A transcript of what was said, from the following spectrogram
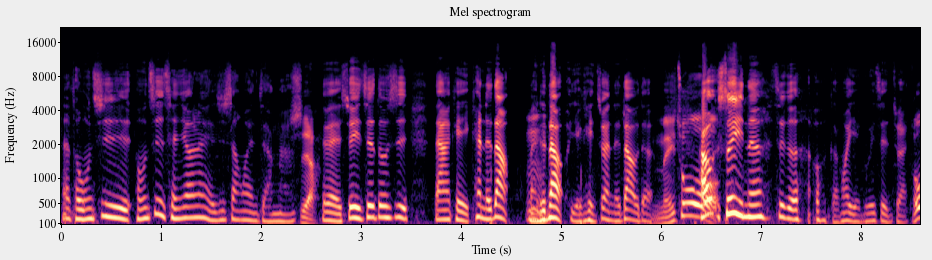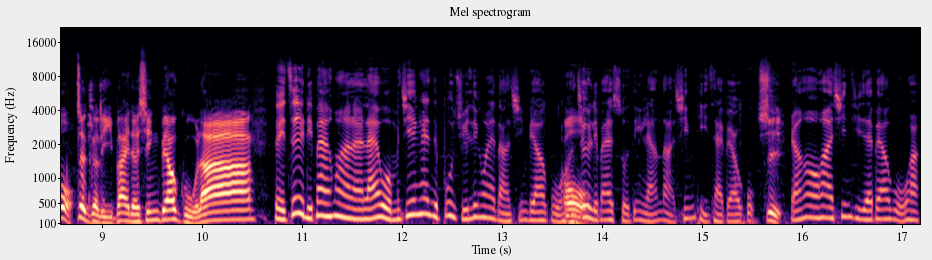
那同志。同志成交量也是上万张啊，是啊，对，所以这都是大家可以看得到、买得到，也可以赚得到的，没错。好，所以呢，这个哦，赶快言归正传哦，这个礼拜的新标股啦，对，这个礼拜的话呢，来，我们今天开始布局另外一档新标股哈，这个礼拜锁定两档新题材标股，是，然后的话，新题材标股的话，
